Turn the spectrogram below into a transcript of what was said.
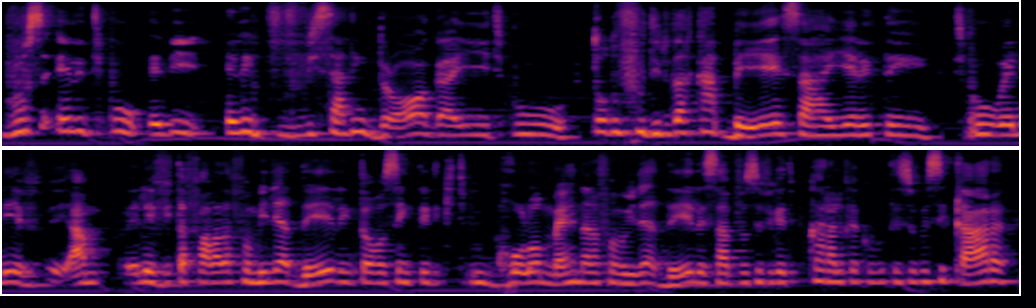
você, ele, tipo, ele, ele viciado em droga e, tipo, todo fudido da cabeça, aí ele tem, tipo, ele, ele evita falar da família dele, então você entende que, tipo, rolou merda na família dele, sabe? Você fica, tipo, caralho, o que aconteceu com esse cara?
